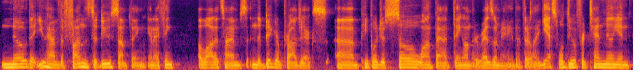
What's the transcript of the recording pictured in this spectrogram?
know that you have the funds to do something. And I think a lot of times in the bigger projects, um, people just so want that thing on their resume that they're like, yes, we'll do it for 10 million,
